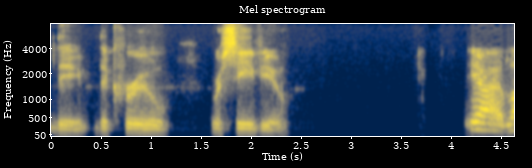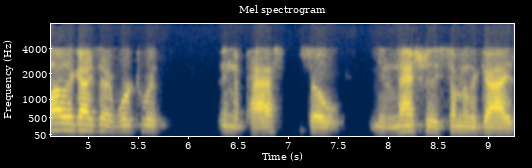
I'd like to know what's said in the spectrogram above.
the the crew receive you? Yeah, a lot of the guys I worked with in the past. So, you know, naturally some of the guys,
